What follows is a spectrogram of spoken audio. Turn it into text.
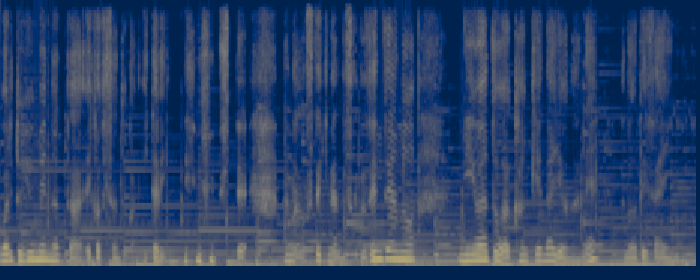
割と有名になった絵描きさんとかいたり してあの素敵なんですけど全然あの庭とは関係ないようなねあのデザイン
